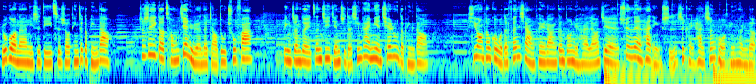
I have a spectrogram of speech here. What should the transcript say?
如果呢你是第一次收听这个频道，这是一个从贱女人的角度出发，并针对增肌减脂的心态面切入的频道。希望透过我的分享，可以让更多女孩了解训练和饮食是可以和生活平衡的。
